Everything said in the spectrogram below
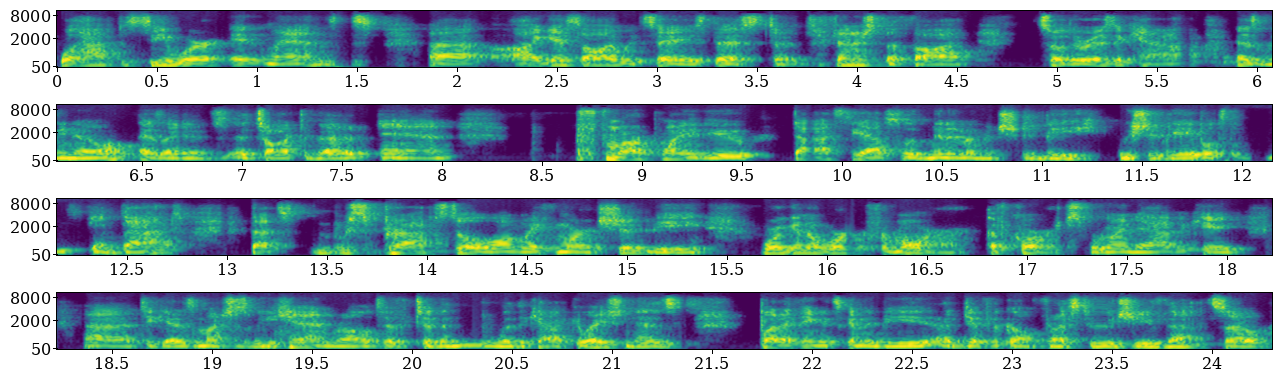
we'll have to see where it lands. Uh, I guess all I would say is this to, to finish the thought. So there is a cap, as we know, as I have talked about, and from our point of view, that's the absolute minimum it should be. We should be able to get that. That's perhaps still a long way from where it should be. We're going to work for more, of course. We're going to advocate uh, to get as much as we can relative to the, what the calculation is. But I think it's going to be uh, difficult for us to achieve that. So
